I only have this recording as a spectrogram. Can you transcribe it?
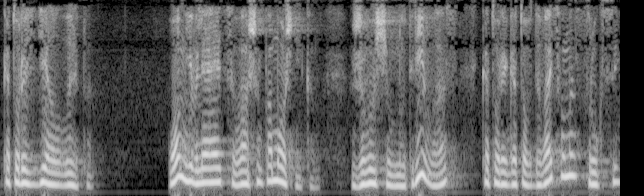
который сделал это, Он является вашим помощником, живущим внутри вас, который готов давать вам инструкции,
